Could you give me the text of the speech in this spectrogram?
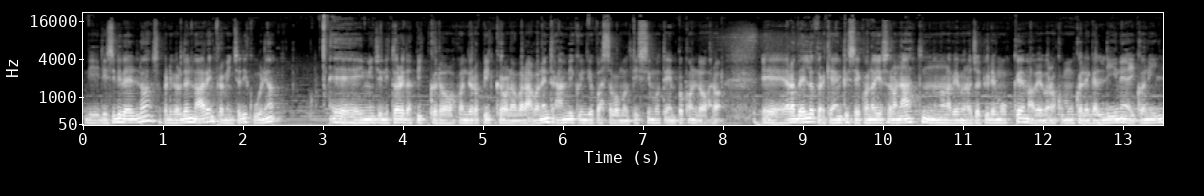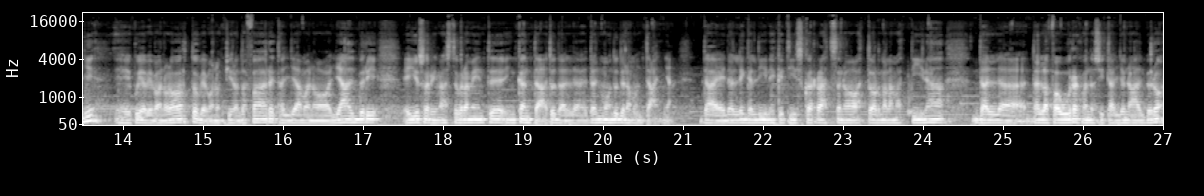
di dislivello sopra il livello del mare in provincia di Cuneo e I miei genitori da piccolo, quando ero piccolo, lavoravano entrambi, quindi io passavo moltissimo tempo con loro. E era bello perché anche se quando io sono nato non avevano già più le mucche, ma avevano comunque le galline e i conigli, e poi avevano l'orto, avevano pieno da fare, tagliavano gli alberi e io sono rimasto veramente incantato dal, dal mondo della montagna, dai, dalle galline che ti scorrazzano attorno alla mattina, dal, dalla paura quando si taglia un albero,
